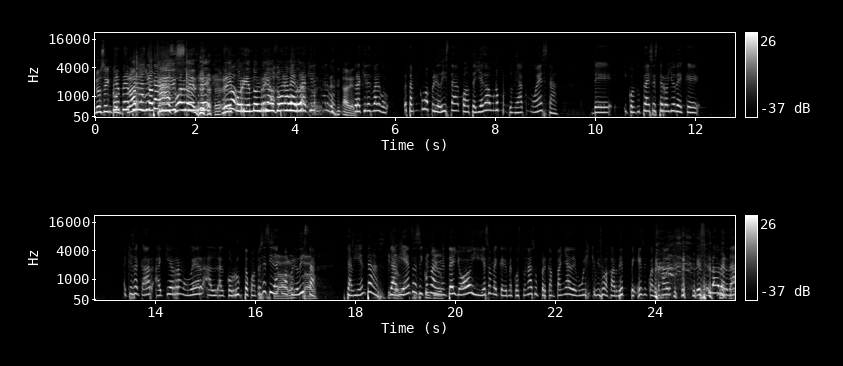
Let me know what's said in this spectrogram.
Nos Pero- pero- pero encontramos una. Casualmente, recorriendo el río Sonora. pero aquí les va algo. A ver. Pero aquí les va algo. También como periodista, cuando te llega una oportunidad como esta, de, y cuando tú traes este rollo de que hay que sacar, hay que remover al, al corrupto, cuando traes esa idea como periodista, claro. Te avientas, te claro. avientas, así como me aventé yo, y eso me, me costó una super campaña de bullying que me hizo bajar de peso y cuánta madre. Esa es la verdad,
